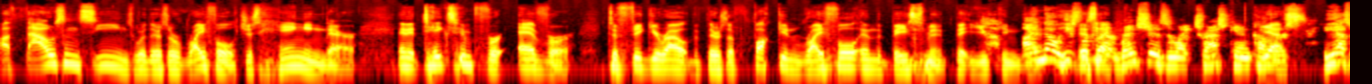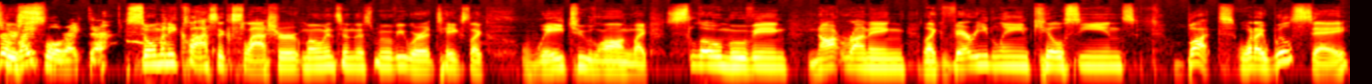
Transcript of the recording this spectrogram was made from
a thousand scenes where there's a rifle just hanging there, and it takes him forever to figure out that there's a fucking rifle in the basement that you can get. I know he's It's looking like at wrenches and like trash can covers. Yes. He has a rifle right there. so many classic slasher moments in this movie where it takes like way too long, like slow moving, not running, like very lame kill scenes. But what I will say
